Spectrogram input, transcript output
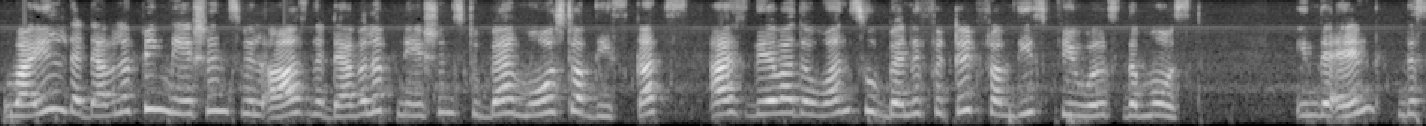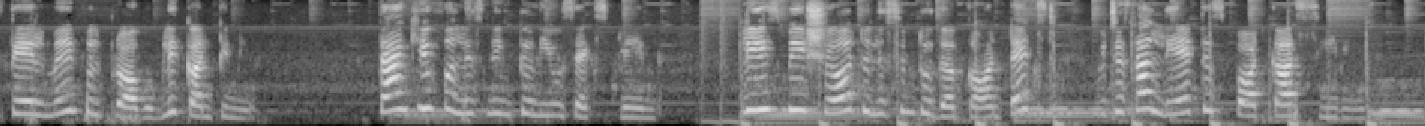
while the developing nations will ask the developed nations to bear most of these cuts as they were the ones who benefited from these fuels the most. In the end, the stalemate will probably continue. Thank you for listening to News Explained. Please be sure to listen to The Context, which is our latest podcast series.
